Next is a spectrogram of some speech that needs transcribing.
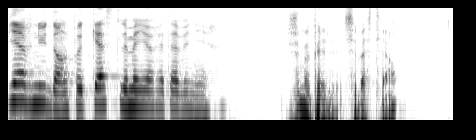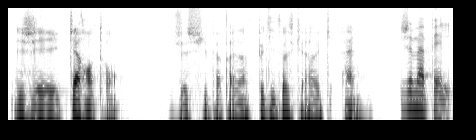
Bienvenue dans le podcast Le meilleur est à venir. Je m'appelle Sébastien, j'ai 40 ans, je suis papa d'un petit Oscar avec Anne. Je m'appelle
